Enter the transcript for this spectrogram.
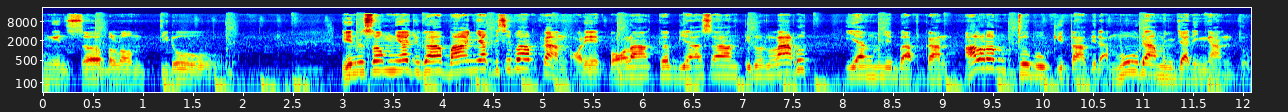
menit sebelum tidur. Insomnia juga banyak disebabkan oleh pola kebiasaan tidur larut yang menyebabkan alarm tubuh kita tidak mudah menjadi ngantuk.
